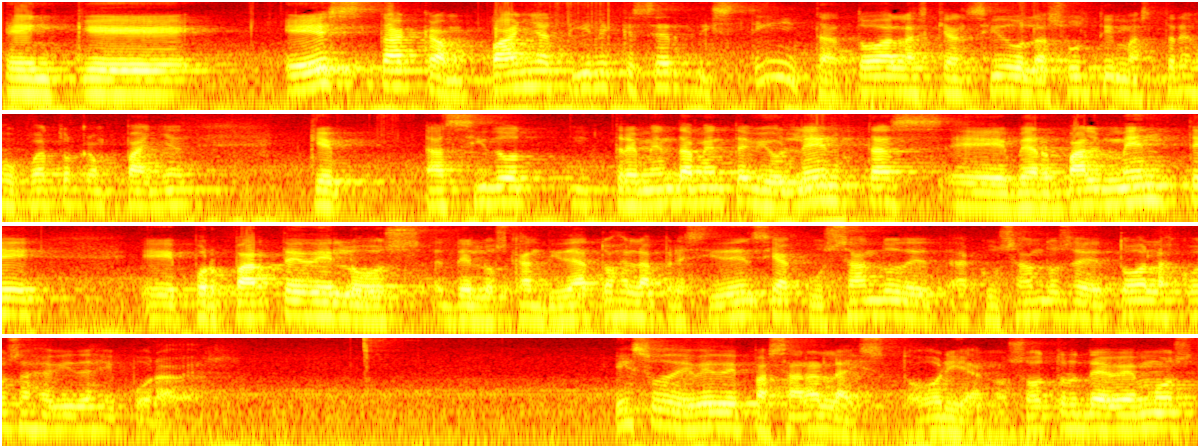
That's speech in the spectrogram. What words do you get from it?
en que esta campaña tiene que ser distinta a todas las que han sido las últimas tres o cuatro campañas que han sido tremendamente violentas eh, verbalmente, eh, por parte de los, de los candidatos a la presidencia acusando de, acusándose de todas las cosas habidas y por haber. Eso debe de pasar a la historia. Nosotros debemos,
